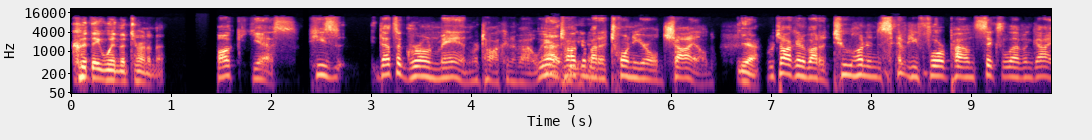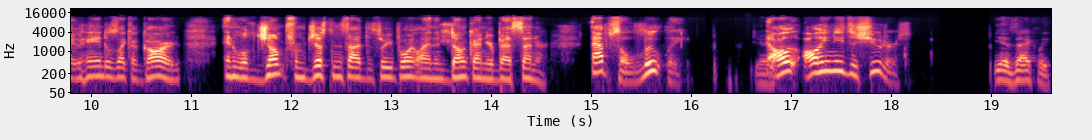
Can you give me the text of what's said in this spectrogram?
could they win the tournament? Fuck yes. He's that's a grown man we're talking about. We aren't uh, talking yeah. about a 20 year old child. Yeah. We're talking about a 274 pound, 6'11 guy who handles like a guard and will jump from just inside the three point line and dunk on your best center. Absolutely. Yeah. All, all he needs is shooters. Yeah, exactly.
